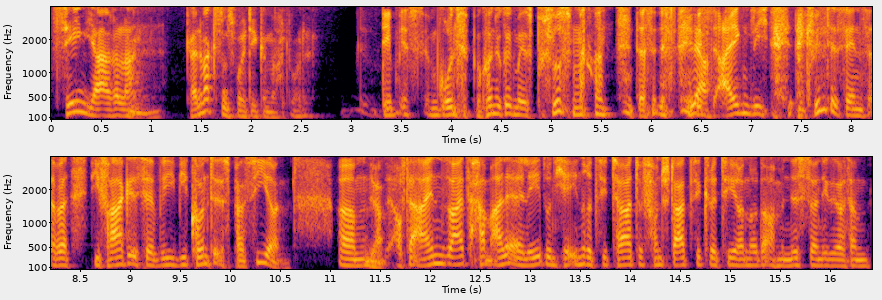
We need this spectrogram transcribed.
zehn Jahre lang mhm. keine Wachstumspolitik gemacht wurde dem ist im Grunde, im Grunde könnte man jetzt Beschluss machen. Das ist, ja. ist eigentlich die Quintessenz. Aber die Frage ist ja, wie, wie konnte es passieren? Ähm, ja. Auf der einen Seite haben alle erlebt, und ich erinnere Zitate von Staatssekretären oder auch Ministern, die gesagt haben,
